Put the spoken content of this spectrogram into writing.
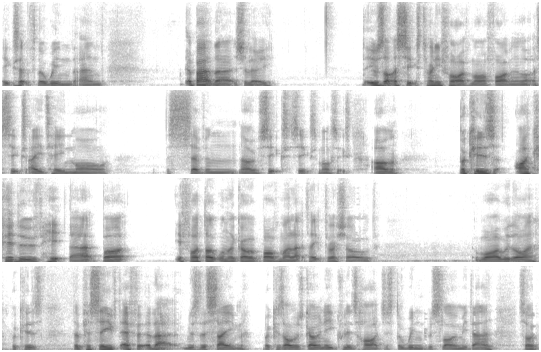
except for the wind. And about that actually, it was like a six twenty five mile five and like a six eighteen mile seven, no, six, six, mile six. Um, because I could have hit that, but if I don't want to go above my lactate threshold, why would I? Because the perceived effort of that was the same because I was going equally as hard, just the wind was slowing me down. So,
